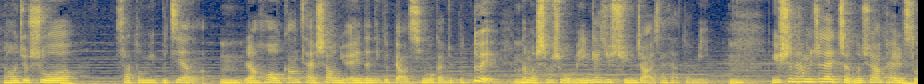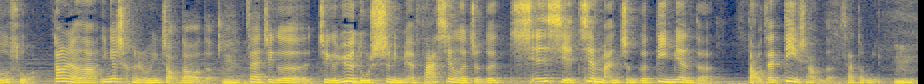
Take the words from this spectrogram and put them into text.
然后就说。萨托米不见了，嗯，然后刚才少女 A 的那个表情我感觉不对，那么是不是我们应该去寻找一下萨托米？嗯，于是他们就在整个学校开始搜索，当然了，应该是很容易找到的，嗯，在这个这个阅读室里面发现了整个鲜血溅满整个地面的倒在地上的萨托米，嗯，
